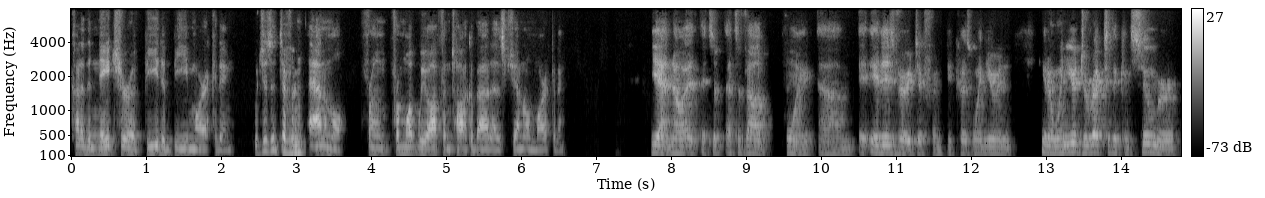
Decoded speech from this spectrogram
kind of the nature of B two B marketing, which is a different mm-hmm. animal from from what we often talk about as general marketing. Yeah, no, it, it's a that's a valid point, um, it, it is very different because when you're in, you know, when you're direct to the consumer,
